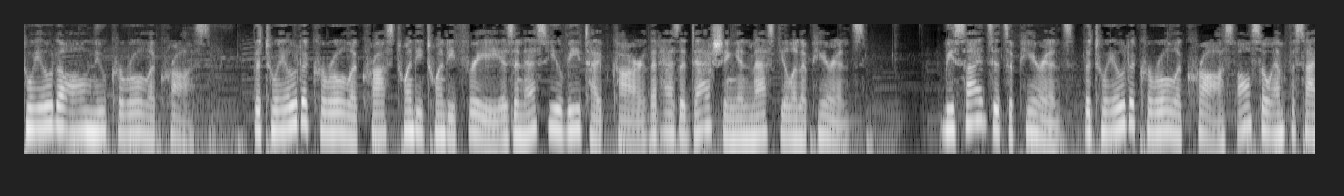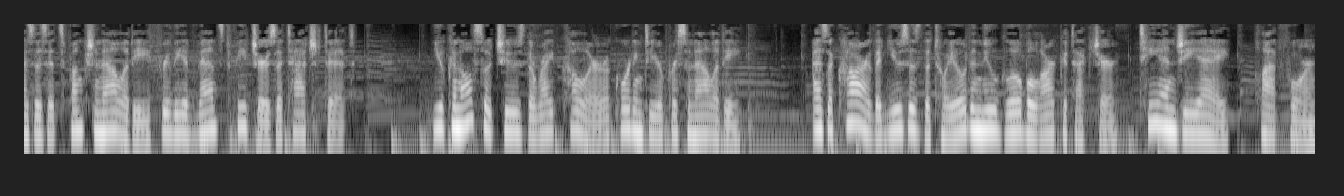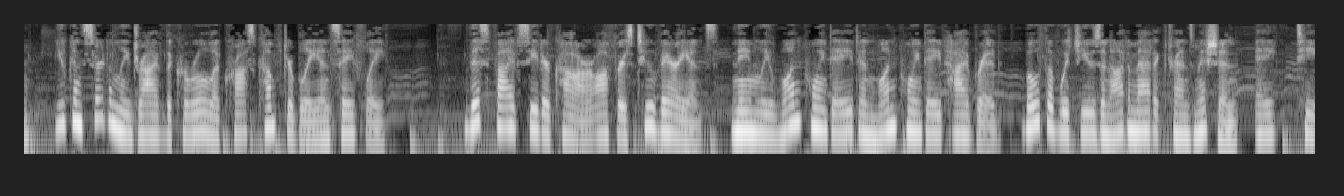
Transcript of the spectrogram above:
Toyota All-New Corolla Cross. The Toyota Corolla Cross 2023 is an SUV-type car that has a dashing and masculine appearance. Besides its appearance, the Toyota Corolla Cross also emphasizes its functionality through the advanced features attached to it. You can also choose the right color according to your personality. As a car that uses the Toyota New Global Architecture TNGA, platform, you can certainly drive the Corolla Cross comfortably and safely. This five-seater car offers two variants, namely 1.8 and 1.8 hybrid, both of which use an automatic transmission, AT.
